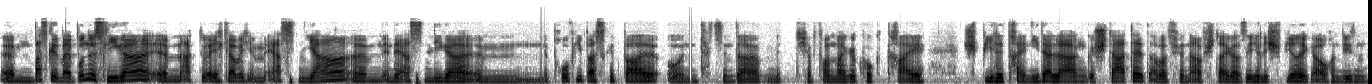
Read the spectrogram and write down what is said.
ähm, Basketball-Bundesliga, ähm, aktuell, glaube ich, im ersten Jahr ähm, in der ersten Liga ähm, Profi-Basketball und sind da mit, ich habe vorhin mal geguckt, drei Spiele, drei Niederlagen gestartet, aber für einen Aufsteiger sicherlich schwierig, auch in diesen,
